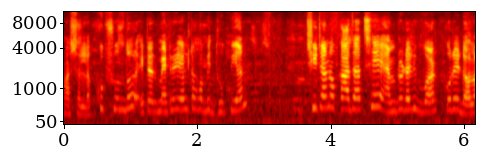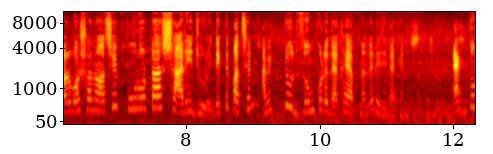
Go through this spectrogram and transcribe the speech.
মাশাল্লাহ খুব সুন্দর। এটার ম্যাটেরিয়ালটা হবে ধুপিয়ান। ছিটানো কাজ আছে এমব্রয়ডারি ওয়ার্ক করে ডলার বসানো আছে, পুরোটা শাড়ি জুড়ে। দেখতে পাচ্ছেন? আমি একটু জুম করে দেখাই আপনাদের, এই যে দেখেন, একদম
